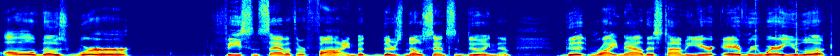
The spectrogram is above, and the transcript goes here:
all those were feasts and Sabbath are fine, but there's no sense in doing them this, right now, this time of year, everywhere you look,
